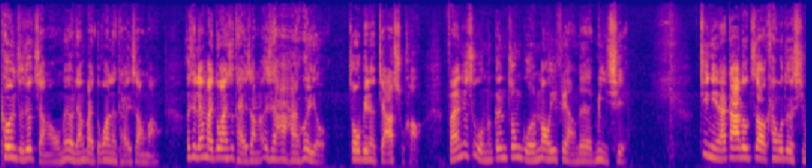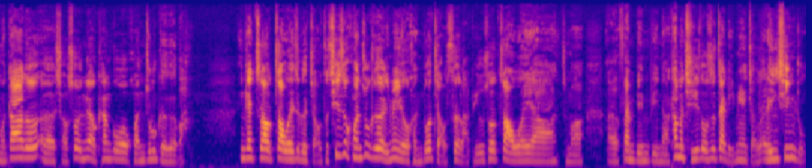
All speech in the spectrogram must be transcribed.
柯文哲就讲了，我们有两百多万的台商嘛，而且两百多万是台商，而且他还会有周边的家属。好，反正就是我们跟中国的贸易非常的密切。近年来大家都知道看过这个新闻，大家都呃小时候应该有看过《还珠格格》吧？应该知道赵薇这个角色。其实《还珠格格》里面有很多角色啦，比如说赵薇啊，什么呃范冰冰啊，他们其实都是在里面的角色。林心如。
